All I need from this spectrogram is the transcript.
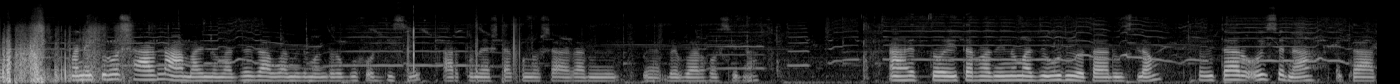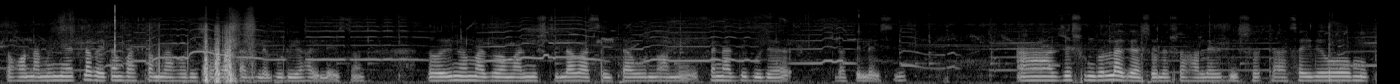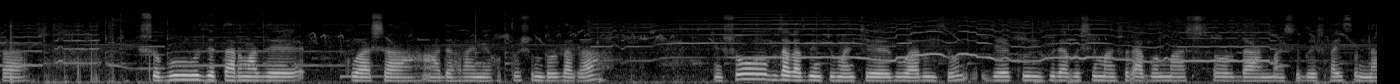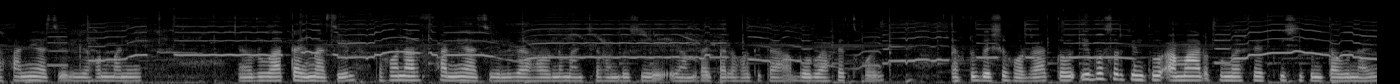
মানে কোনো সার না আমার মাঝে যাব আমি যেমন ধরো গোবর দিছি। আর কোনো এক্সট্রা কোনো সার আমি ব্যবহার করছি না। আর তো এটার মাঝে মাঝে উড়িও তা রুইছিলাম তো এটা আর হইছে না, এটা তখন আমি নেট লাগাইতাম পারতাম না হরি সারা থাকলে ঘুরিয়ে খাইলাইছন তো এর মাঝে আমার মিষ্টি লাভ আছে এটা অন্য আমি ফেনার দিয়ে ঘুরে রাখি লাইছি। আর যে সুন্দর লাগে আসলে সকালের দৃশ্যটা, সাইডেও মুখা, সবুজ তার মাঝে কুয়াশা, আর দেখায়নি কত সুন্দর জায়গা। সব জায়গা কিন্তু মানুষে রুয়া রুইছন। যেহেতু ফিরা বেশি মানুষের আগুন, মাসর দান মানুষে বেশ পাইছন না পানি আছিল। যখন মানে রুয়ার টাইম আছিল, তখন আর পানি আছিল। যার কারণে মানুষ এখন বেশি আমরা এখানে হয়তো বড়ুয়া ক্ষেত হয়, একটু বেশি করা তো এবছর কিন্তু আমার কোনো ক্ষেত কৃষি চিন্তাও নাই।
